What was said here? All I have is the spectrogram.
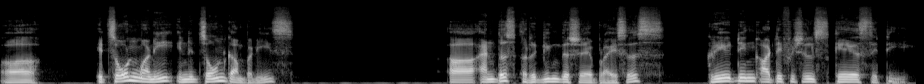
uh, its own money in its own companies uh, and thus rigging the share prices, creating artificial scarcity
